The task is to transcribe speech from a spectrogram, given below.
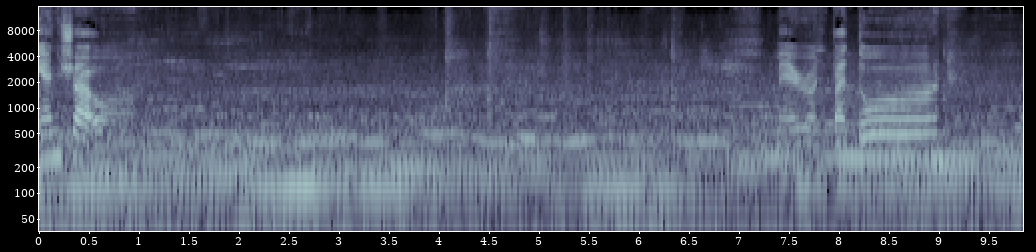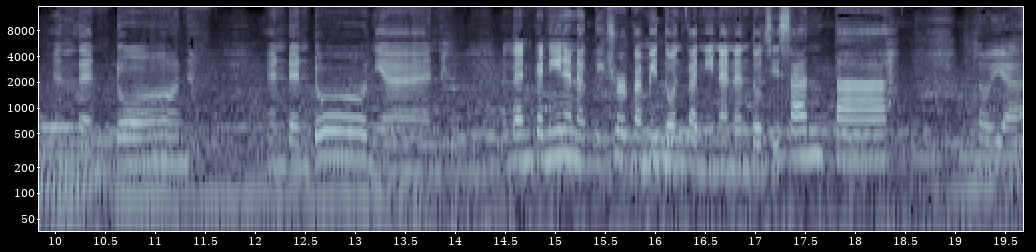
Yan siya, oh. Meron pa doon. And then doon. And then doon. Yan. Then kanina nagpicture kami doon. Kanina nandun si Santa. So, yeah.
